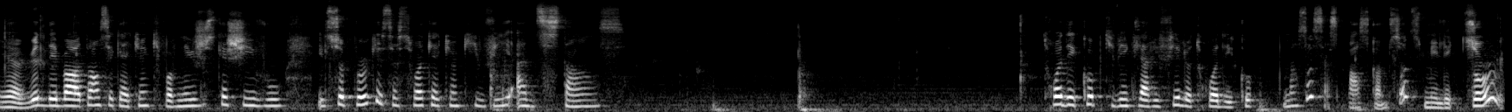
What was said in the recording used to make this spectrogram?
Y a 8 des bâtons, c'est quelqu'un qui va venir jusqu'à chez vous. Il se peut que ce soit quelqu'un qui vit à distance. Trois des coupes qui vient clarifier le trois des coupes. Comment ça, ça se passe comme ça, c'est mes lectures?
